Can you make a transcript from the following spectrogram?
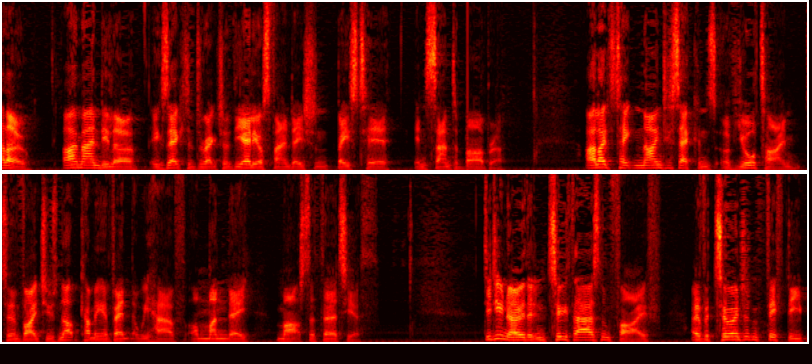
Hello, I'm Andy Lower, Executive Director of the Eleos Foundation based here in Santa Barbara. I'd like to take 90 seconds of your time to invite you to an upcoming event that we have on Monday, March the 30th. Did you know that in 2005, over $250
